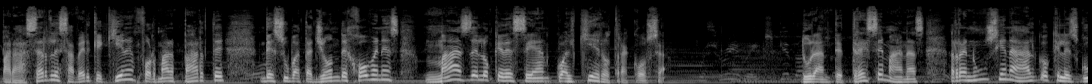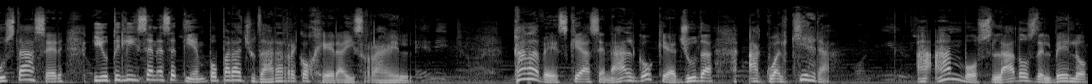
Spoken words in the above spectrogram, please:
para hacerles saber que quieren formar parte de su batallón de jóvenes más de lo que desean cualquier otra cosa. Durante tres semanas renuncien a algo que les gusta hacer y utilicen ese tiempo para ayudar a recoger a Israel. Cada vez que hacen algo que ayuda a cualquiera, a ambos lados del velo,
